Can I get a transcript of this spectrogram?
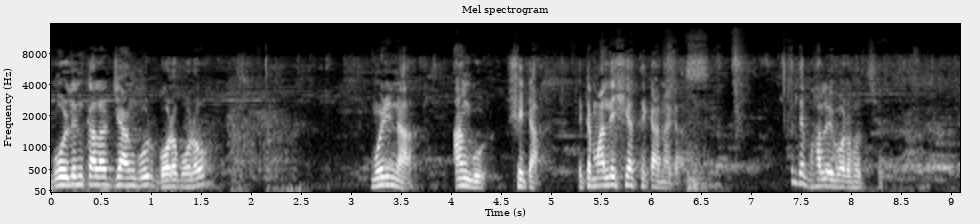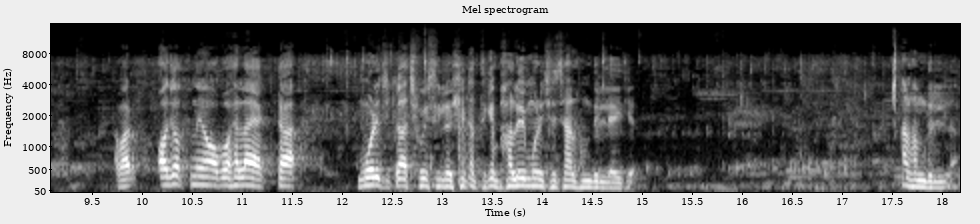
গোল্ডেন কালার যে আঙ্গুর, বড় বড় মরিনা আঙ্গুর সেটা। এটা মালয়েশিয়া থেকে আনা গাছ। কিন্তু ভালোই বড় হচ্ছে। আবার অযত্নে অবহেলায় একটা মরিচ গাছ হয়েছিল, সেটা থেকে ভালোই মরিচ হয়েছে, আলহামদুলিল্লাহ, এই যে। আলহামদুলিল্লাহ।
